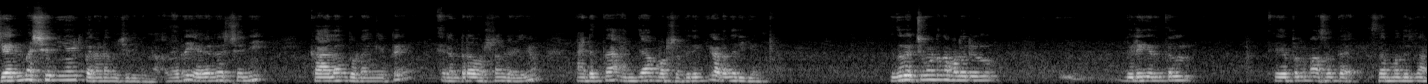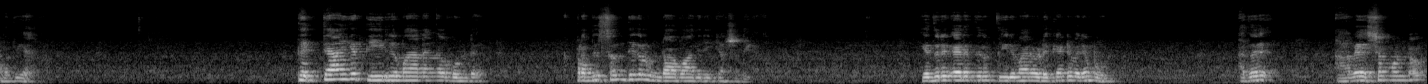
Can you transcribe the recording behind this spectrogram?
ജന്മശനിയായി പരിണമിച്ചിരിക്കുന്നു. അതായത് ഏഴരശനി കാലം തുടങ്ങിയിട്ട് രണ്ടര വർഷം കഴിഞ്ഞു. അടുത്ത അഞ്ചാം വർഷത്തിലേക്ക് കടന്നിരിക്കുന്നു. ഇത് വെച്ചുകൊണ്ട് നമ്മളൊരു വിലയിരുത്തൽ ഏപ്രിൽ മാസത്തെ സംബന്ധിച്ച് നടത്തിയാൽ തെറ്റായ തീരുമാനങ്ങൾ കൊണ്ട് പ്രതിസന്ധികൾ ഉണ്ടാവാതിരിക്കാൻ ശ്രദ്ധിക്കണം. ഏതൊരു കാര്യത്തിലും തീരുമാനം എടുക്കേണ്ടി വരുമ്പോൾ അത് ആവേശം കൊണ്ടോ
